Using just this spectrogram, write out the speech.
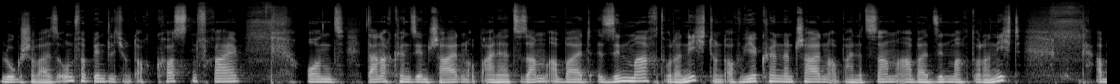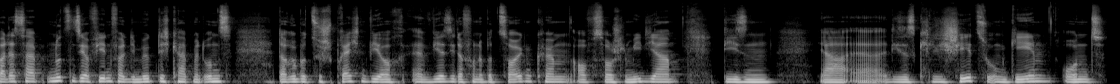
logischerweise unverbindlich und auch kostenfrei. Und danach können Sie entscheiden, ob eine Zusammenarbeit Sinn macht oder nicht. Und auch wir wir können entscheiden, ob eine Zusammenarbeit Sinn macht oder nicht. Aber deshalb nutzen Sie auf jeden Fall die Möglichkeit, mit uns darüber zu sprechen, wie auch äh, wir Sie davon überzeugen können, auf Social Media diesen, ja, äh, dieses Klischee zu umgehen und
